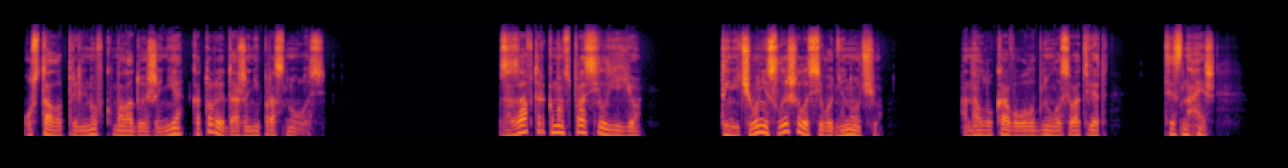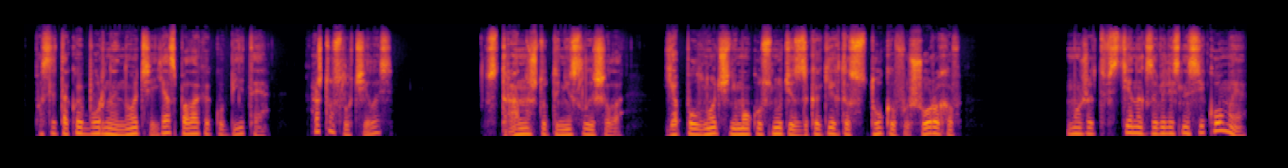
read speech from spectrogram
устало прильнув к молодой жене, которая даже не проснулась. За завтраком он спросил ее, «Ты ничего не слышала сегодня ночью?» Она лукаво улыбнулась в ответ. «Ты знаешь, после такой бурной ночи я спала как убитая. А что случилось?» «Странно, что ты не слышала. Я полночи не мог уснуть из-за каких-то стуков и шорохов. Может, в стенах завелись насекомые?»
